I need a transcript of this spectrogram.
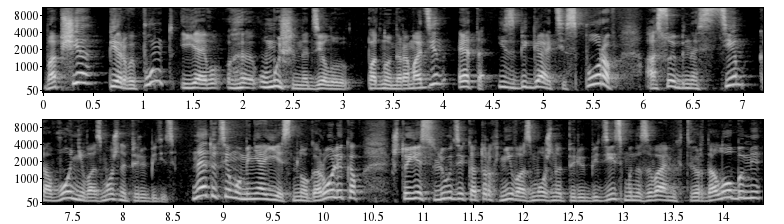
Вообще, первый пункт, и я его э, умышленно делаю под номером один, это избегайте споров, особенно с тем, кого невозможно переубедить. На эту тему у меня есть много роликов, что есть люди, которых невозможно переубедить, мы называем их твердолобыми,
